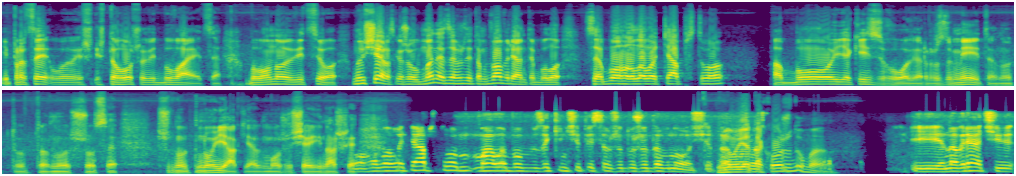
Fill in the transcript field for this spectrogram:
і про це о, і ж- і ж того, що відбувається. Бо воно від цього. Ну ще раз кажу, в мене завжди там два варіанти було: це або головотяпство, або якийсь зговір, розумієте? Ну тобто, ну що це? Ну, ну як я можу ще інакше? Ну, Головотяпство мало б закінчитися вже дуже давно. Ще Ну я також думаю. І навряд чи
